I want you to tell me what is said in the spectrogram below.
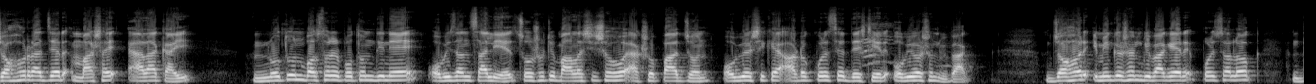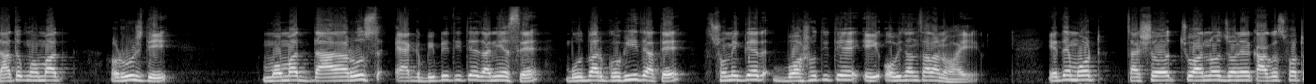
জহর রাজ্যের মাসাই এলাকায় নতুন বছরের প্রথম দিনে অভিযান চালিয়ে চৌষট্টি বাংলাদেশি সহ একশো পাঁচ জন অভিবাসীকে আটক করেছে দেশটির অভিবাসন বিভাগ। জহর ইমিগ্রেশন বিভাগের পরিচালক Datuk Mohammad Rusdi Mohammad Darus এক বিবৃতিতে জানিয়েছে, বুধবার গভীর রাতে শ্রমিকদের বসতিতে এই অভিযান চালানো হয়। এতে মোট চারশো চুয়ান্ন জনের কাগজপত্র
